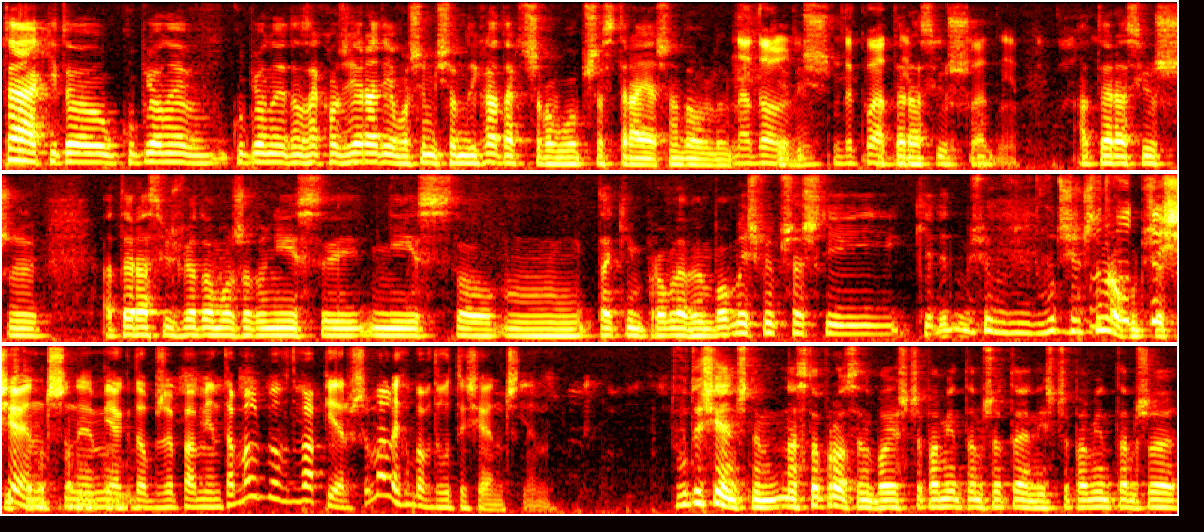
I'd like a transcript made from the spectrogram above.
Tak, i to kupione, kupione na zachodzie radia w 80 latach trzeba było przestrajać na dolny. Na dolny, dokładnie. A teraz już, dokładnie. A teraz już y, a teraz już wiadomo, że to nie jest, nie jest to mm, takim problemem, bo myśmy przeszli, kiedy? Myśmy w 2000 w roku 2000, jak dobrze pamiętam, albo w 2001, ale chyba w 2000. W 2000 na 100%, bo jeszcze pamiętam, że ten, jeszcze pamiętam, że,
